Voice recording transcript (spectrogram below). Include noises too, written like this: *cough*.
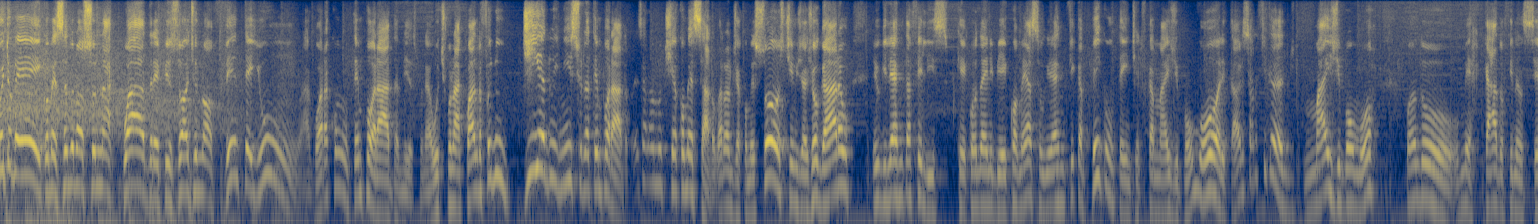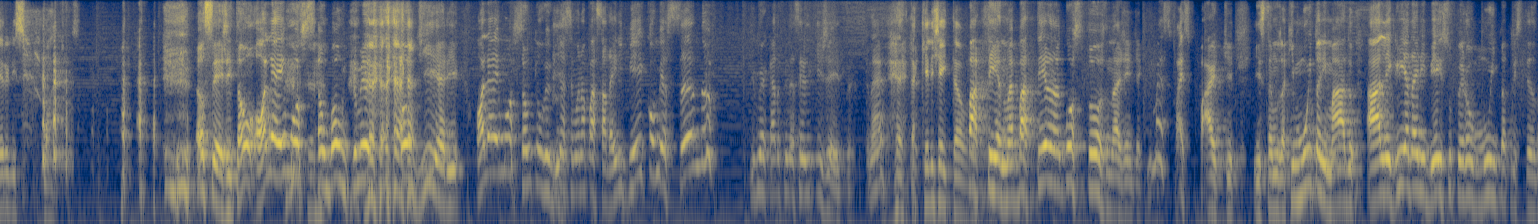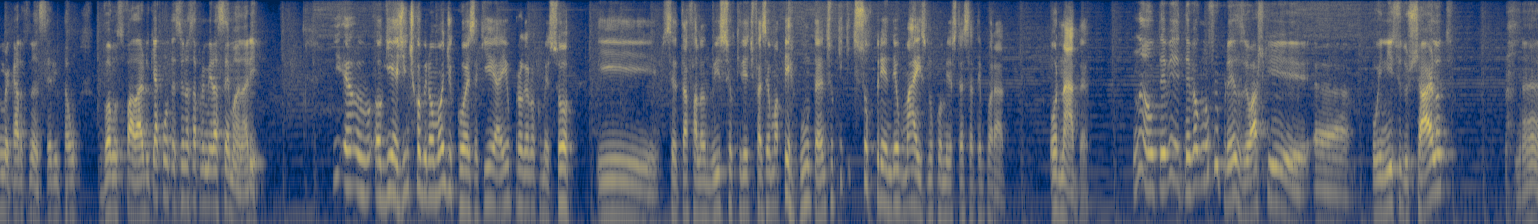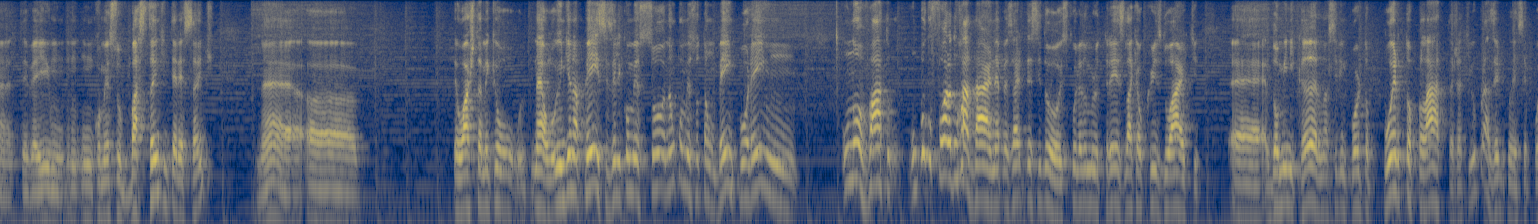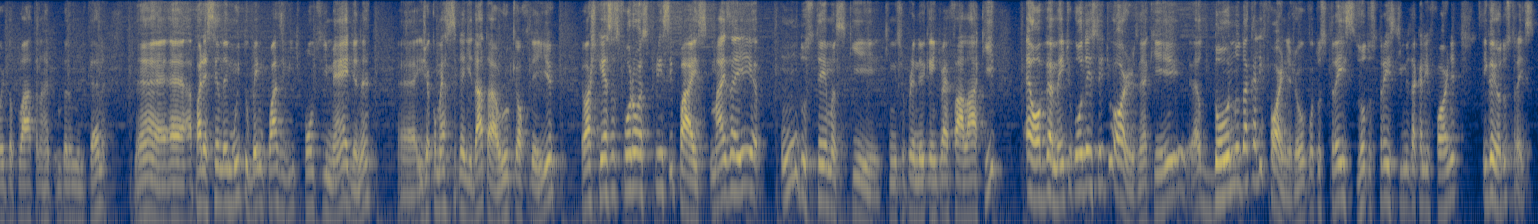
Muito bem, começando o nosso Na Quadra, episódio 91, agora com temporada mesmo, né? O último Na Quadra foi no dia do início da temporada, mas ela não tinha começado. Agora ela já começou, os times já jogaram e o Guilherme tá feliz, porque quando a NBA começa, o Guilherme fica bem contente, ele fica mais de bom humor e tal. Ele só não fica mais de bom humor quando o mercado financeiro ele explode. *laughs* *laughs* Ou seja, então, olha a emoção. Bom, bom dia, Ari. Olha a emoção que eu vivi na semana passada. A NBA começando e o mercado financeiro de que jeito, né? É, daquele jeitão. Né? Batendo, mas batendo gostoso na gente aqui, mas faz parte. Estamos aqui muito animados. A alegria da NBA superou muito a tristeza do mercado financeiro, então vamos falar do que aconteceu nessa primeira semana, Ari. E, eu, Gui, a gente combinou um monte de coisa aqui, aí o programa começou e você está falando isso, eu queria te fazer uma pergunta antes. O que, que te surpreendeu mais no começo dessa temporada? Ou nada? Não, teve, teve algumas surpresas. Eu acho que uh, o início do Charlotte né, teve aí um, um, começo bastante interessante. Né? Uh, eu acho também que o, né, o Indiana Pacers ele começou, não começou tão bem, porém um, um novato um pouco fora do radar, né? Apesar de ter sido escolha número 13 lá, que é o Chris Duarte, é, dominicano, nascido em Porto, Puerto Plata. Já tive o prazer de conhecer Puerto Plata na República Dominicana, né? É, aparecendo aí muito bem, quase 20 pontos de média, né? É, e já começa a ser candidato a Rookie of the Year. Eu acho que essas foram as principais. Mas aí, um dos temas que, que me surpreendeu e que a gente vai falar aqui é obviamente o Golden State Warriors, né? Que é o dono da Califórnia. Jogou contra os três, os outros três times da Califórnia e ganhou dos três.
